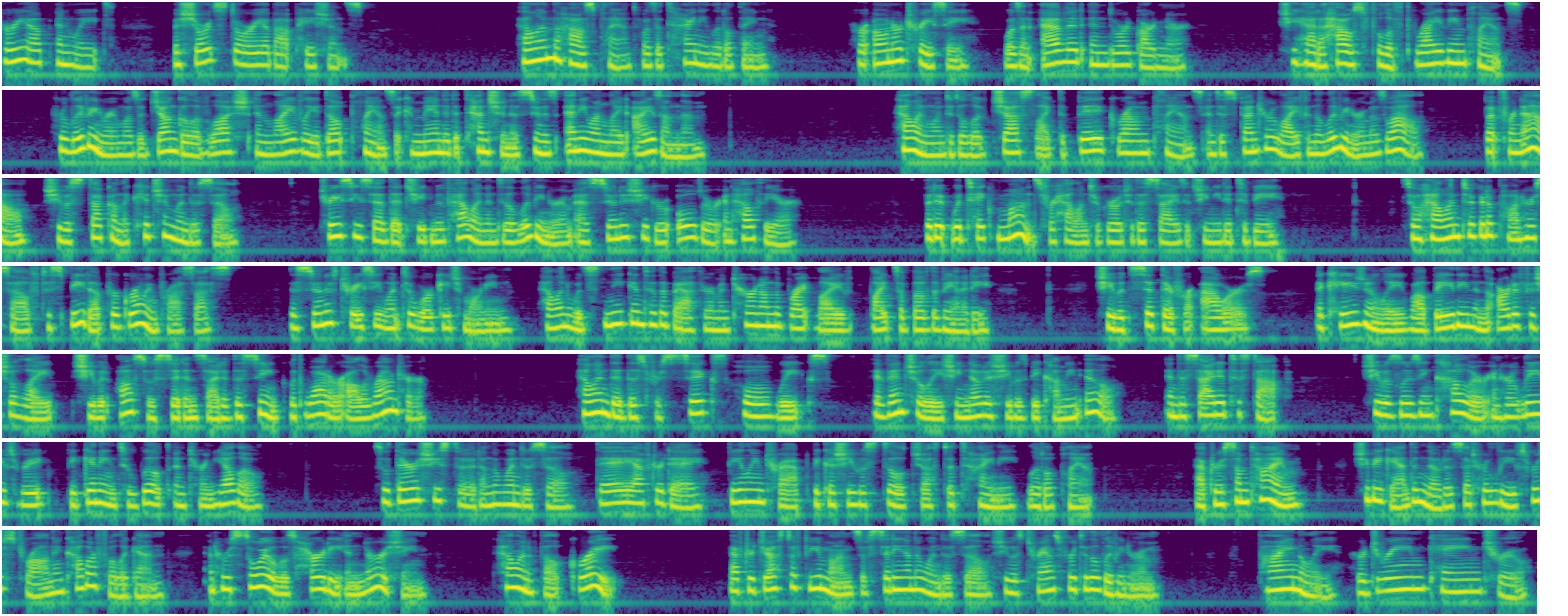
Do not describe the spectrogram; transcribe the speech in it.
Hurry Up and Wait A Short Story About Patience. Helen the houseplant was a tiny little thing. Her owner, Tracy, was an avid indoor gardener. She had a house full of thriving plants. Her living room was a jungle of lush and lively adult plants that commanded attention as soon as anyone laid eyes on them. Helen wanted to look just like the big grown plants and to spend her life in the living room as well. But for now, she was stuck on the kitchen windowsill. Tracy said that she'd move Helen into the living room as soon as she grew older and healthier. But it would take months for Helen to grow to the size that she needed to be. So Helen took it upon herself to speed up her growing process. As soon as Tracy went to work each morning, Helen would sneak into the bathroom and turn on the bright lights above the vanity. She would sit there for hours, Occasionally, while bathing in the artificial light, she would also sit inside of the sink with water all around her. Helen did this for six whole weeks. Eventually, she noticed she was becoming ill and decided to stop. She was losing color and her leaves were beginning to wilt and turn yellow. So there she stood on the windowsill, day after day, feeling trapped because she was still just a tiny little plant. After some time, she began to notice that her leaves were strong and colorful again, and her soil was hardy and nourishing. Helen felt great. After just a few months of sitting on the windowsill, she was transferred to the living room. Finally, her dream came true.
